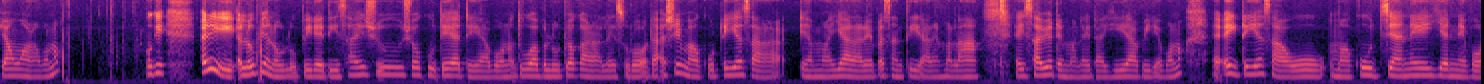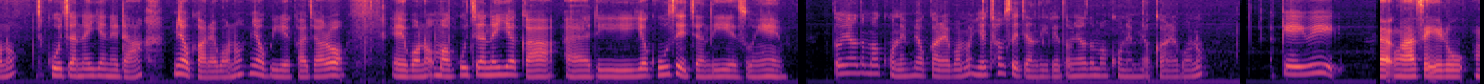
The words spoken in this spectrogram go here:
ပြောင်းသွားတာပေါ့နော် โอเคအဲ့ဒီအလုပ်ပြန်လုပ်လို့ပေးတဲ့ဒီ size shoe ရှုပ်ခုတရက်တရာပေါ့နော်သူကဘယ်လိုတွက်ကြတာလဲဆိုတော့ဒါအရှိမကိုတရက်စာရမှာရတာတဲ့ပတ်စံတိရတယ်မလားအဲ့စာရွက်တွေမှာလည်းဒါရေးရပြီးတယ်ပေါ့နော်အဲ့အဲ့တရက်စာကိုဟိုမှာကိုကြံတဲ့ရက်နဲ့ပေါ့နော်ကိုကြံတဲ့ရက်နဲ့ဒါမြောက်ကြတယ်ပေါ့နော်မြောက်ပြီးတဲ့ခါကျတော့အဲပေါ့နော်ဟိုမှာကိုကြံတဲ့ရက်ကအဲဒီရက်90ကြံသေးရဆိုရင်3.9နဲ့မြောက်ကြတယ်ပေါ့နော်ရက်60ကြံသေးလေ3.9နဲ့မြောက်ကြတယ်ပေါ့နော်အကယ်၍ 50တို့မ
